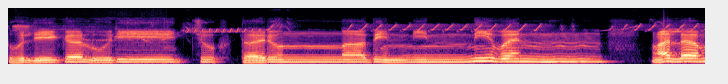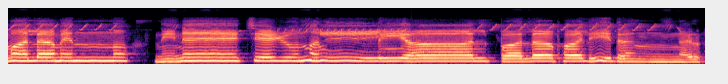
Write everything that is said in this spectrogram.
തുലികളുരീച്ചു തരുന്നതിന്നിവൻ അലമലമെന്നു നിനച്ചെഴുന്നള്ളിയാൽ പല ഫലിതങ്ങൾ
